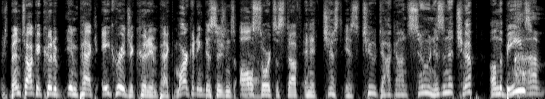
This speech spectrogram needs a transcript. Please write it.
There's been talk it could impact acreage, it could impact marketing decisions, all sorts of stuff, and it just is too doggone soon, isn't it, Chip? On the beans? Um,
